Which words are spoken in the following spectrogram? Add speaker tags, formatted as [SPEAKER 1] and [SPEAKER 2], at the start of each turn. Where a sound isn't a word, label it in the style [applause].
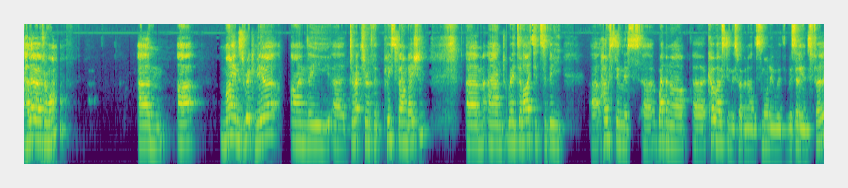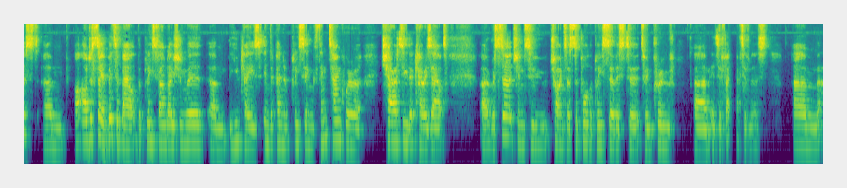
[SPEAKER 1] Hello, everyone. Um, uh, my name is Rick Muir. I'm the uh, director of the Police Foundation, um, and we're delighted to be uh, hosting this uh, webinar, uh, co-hosting this webinar this morning with Resilience First. Um, I'll just say a bit about the Police Foundation. We're um, the UK's independent policing think tank. We're a charity that carries out uh, research into trying to support the police service to, to improve um, its effectiveness. Um,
